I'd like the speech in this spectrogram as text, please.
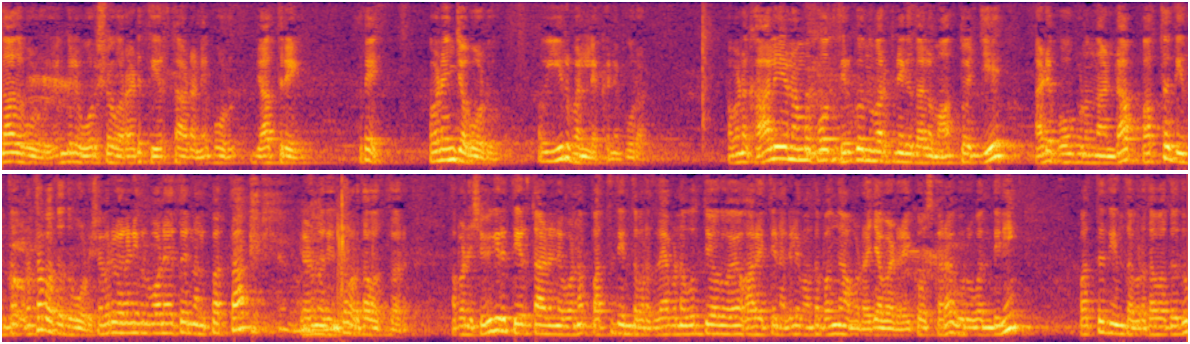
ದಾದ ಬೋಡು ಎಂಗಲೇ ವರ್ಷ ಹೊರಾಡಿ ತೀರ್ಥಾಡನೆ ಬೋಡು ಜಾತ್ರೆಗೆ ಅದೇ, ಅವನ ಎಂಜ ಬೋಡು. ಅವು ಈರು ಬನ್ಲೆಕ್ಕನೆ ಪೂರ. ಅವನ ಖಾಲಿ ನಮ್ಮ ಪೋದು ತಿರ್ಗೊಂದು ಬರ್ಪಣಿಗೆ ತಲ್ಲ ಮಾತೊಜ್ಜಿ ಅಡೆ ಪತ್ತ ಪತ್ತದಿಂದ ವ್ರತ ಬತ್ತದ ಓಡು ಶಬರಿಮಲೆಗಳು ಪೋಣೈತೆ ನಲ್ಪತ್ತ ಎಡಮದಿಂದ ವ್ರತ ಬತ್ತವರು ಅಪ್ಪಣ ಶಿವಗಿರಿ ತೀರ್ಥಾಡನೆ ಪತ್ತ ಪತ್ತದಿಂದ ಬರ್ತದೆ ಅಪ್ಪಣ ಉದ್ಯೋಗ ವ್ಯವಹಾರ ಎತ್ತಿನಗಲಿ ಮತ್ತೆ ಭಂಗ ರಜಾ ಬಾಡ್ರಿ. ಅದಕ್ಕೋಸ್ಕರ ಗುರು ಬಂದಿನಿ ಪತ್ತದಿಂದ ವ್ರತ ಪಂಚ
